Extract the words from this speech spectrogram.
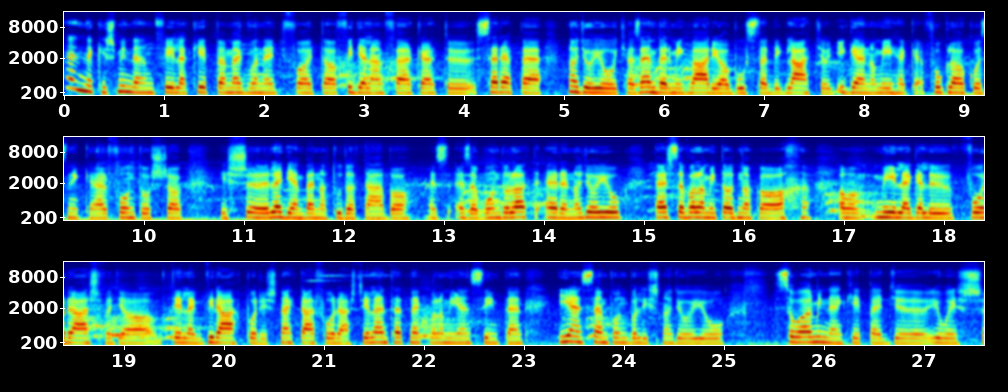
Ennek is mindenféleképpen megvan egyfajta figyelemfelkeltő szerepe. Nagyon jó, hogyha az ember még várja a buszt, addig látja, hogy igen, a méhekkel foglalkozni kell, fontosak, és legyen benne a tudatába ez, ez a gondolat. Erre nagyon jó. Persze valamit adnak a, a mélegelő forrás, vagy a tényleg virágpor és nektárforrást jelenthetnek valamilyen szinten. Ilyen szempontból is nagyon jó. Szóval mindenképp egy jó és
